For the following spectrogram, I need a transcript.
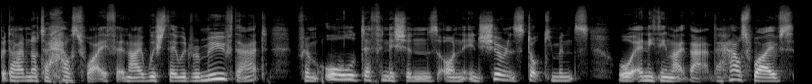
but I'm not a housewife, and I wish they would remove that from all definitions on insurance documents or anything like that. The housewives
